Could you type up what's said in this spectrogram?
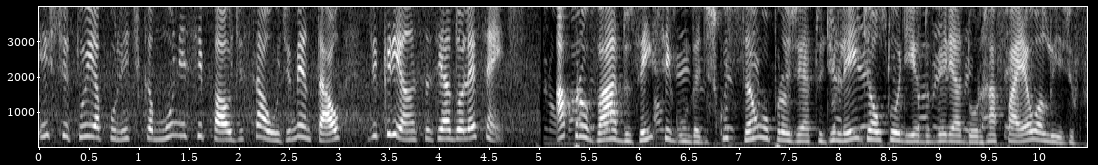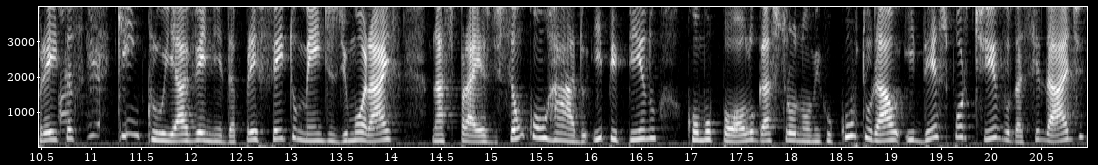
institui a Política Municipal de Saúde Mental de Crianças e Adolescentes. Aprovados em segunda discussão o projeto de lei de autoria do vereador Rafael Aloísio Freitas, que inclui a Avenida Prefeito Mendes de Moraes, nas praias de São Conrado e Pipino, como polo gastronômico cultural e desportivo da cidade,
